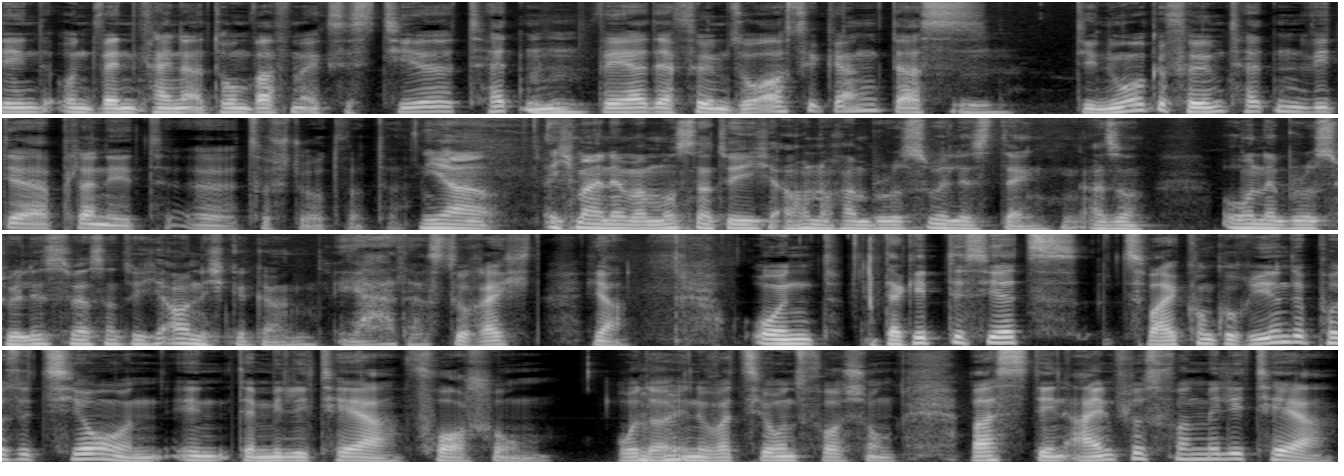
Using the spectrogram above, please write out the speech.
Den, und wenn keine Atomwaffen existiert hätten, Mhm. wäre der Film so ausgegangen, dass die nur gefilmt hätten, wie der Planet äh, zerstört wird. Ja, ich meine, man muss natürlich auch noch an Bruce Willis denken. Also ohne Bruce Willis wäre es natürlich auch nicht gegangen. Ja, da hast du recht. Ja. Und da gibt es jetzt zwei konkurrierende Positionen in der Militärforschung oder Innovationsforschung, was den Einfluss von Militär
